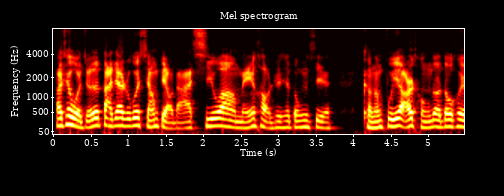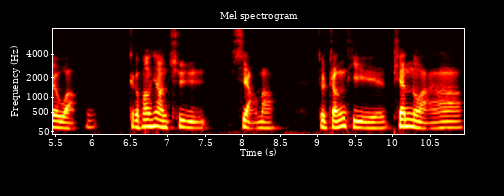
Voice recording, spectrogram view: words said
而且我觉得大家如果想表达希望、美好这些东西，可能不约而同的都会往这个方向去想嘛。就整体偏暖啊，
